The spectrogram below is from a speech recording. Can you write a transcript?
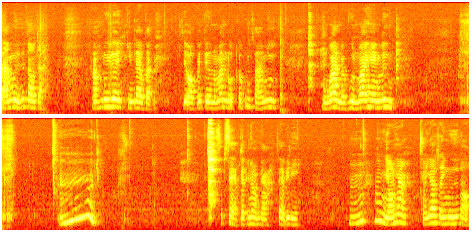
สามมือคือเก่าจ้ะเอาลุยเลยกินแล้วกะสิออกไปเติมน้ำมันรถกับคุณสามีหมู่บ้านแบบวุ่นวายแห้งลืม อืมแสบๆจ้ะพี่น้องจ้ะแสบไปดีอืมมันเหนียวแห้งขออนุญาใส่มือก่อน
